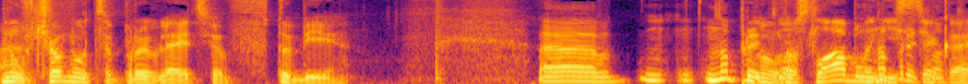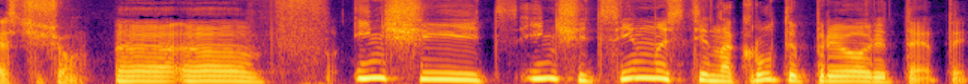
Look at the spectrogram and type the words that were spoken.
Ну, в чому це проявляється в тобі? Е, наприклад, ну, розслабленість наприклад, якась чи що? Е, е, інші інші цінності накрути пріоритети.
